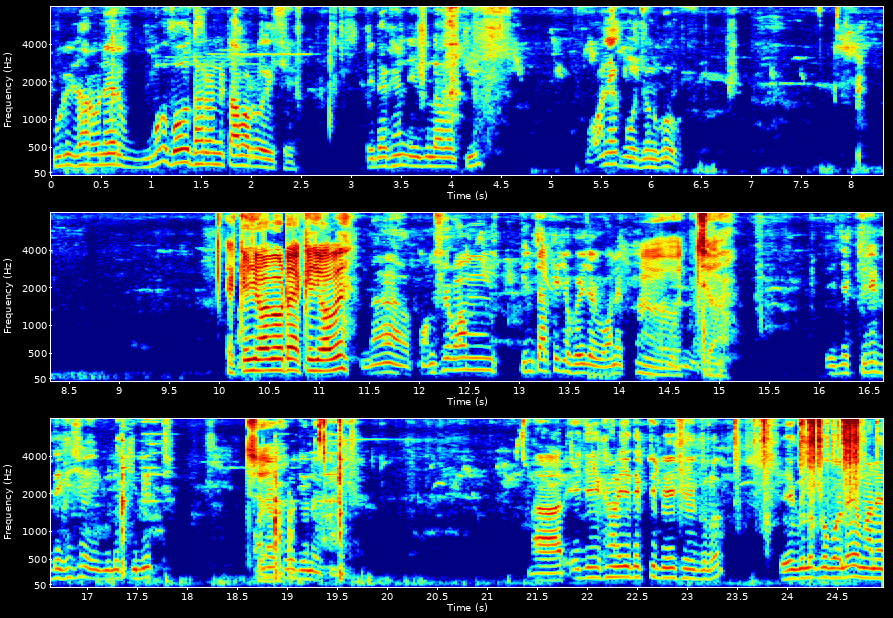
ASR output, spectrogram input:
কুড়ি ধরনের বহু ধরনের টাওয়ার রয়েছে। এই দেখেন এইগুলো আবার কি? অনেক ওজন গো। এক কেজি হবে ওটা এক কেজি হবে? না কমসে কম তিন চার কেজি হয়ে যাবে অনেক। আচ্ছা। এই যে ক্লিট দেখেছ? এইগুলো ক্লিট। আচ্ছা। অনেক ওজনের ক্লিট। আর এই যে এখানে যে দেখতে পেয়েছ এইগুলো এইগুলোকে বলে মানে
